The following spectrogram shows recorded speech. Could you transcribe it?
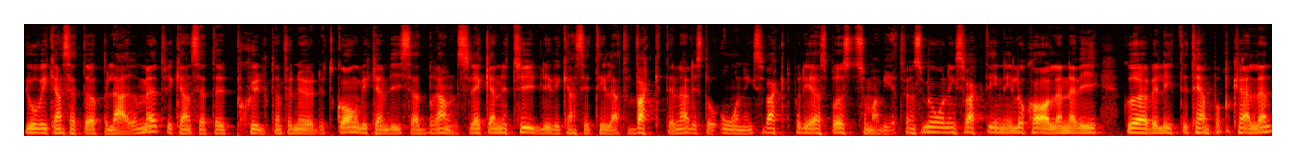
Jo, vi kan sätta upp larmet, vi kan sätta upp skylten för nödutgång, vi kan visa att brandsläckaren är tydlig, vi kan se till att vakterna, det står ordningsvakt på deras bröst så man vet vem som är ordningsvakt inne i lokalen när vi går över lite tempo på kvällen.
